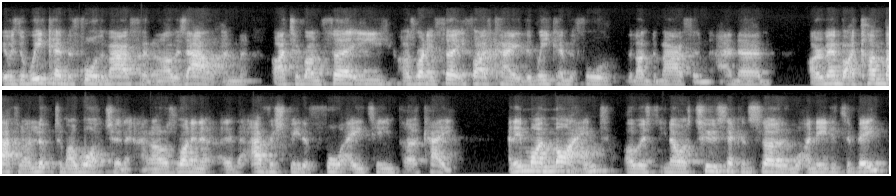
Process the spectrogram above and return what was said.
it was the weekend before the marathon and I was out and I had to run 30, I was running 35K the weekend before the London Marathon. And um, I remember I come back and I looked at my watch and, and I was running at an average speed of 418 per K. And in my mind, I was, you know, I was two seconds slower than what I needed to be.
